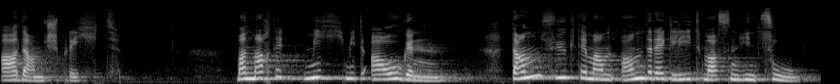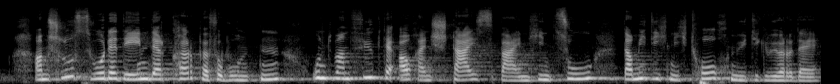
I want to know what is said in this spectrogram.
Adam spricht. Man machte mich mit Augen, dann fügte man andere Gliedmassen hinzu. Am Schluss wurde dem der Körper verbunden und man fügte auch ein Steißbein hinzu, damit ich nicht hochmütig würde.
